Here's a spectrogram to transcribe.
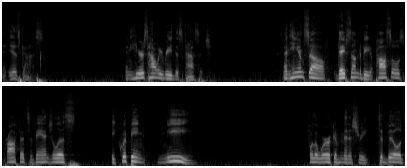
It is, guys. And here's how we read this passage. And he himself gave some to be apostles, prophets, evangelists, equipping me for the work of ministry, to build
